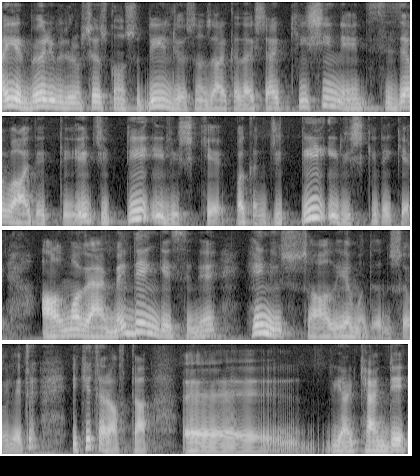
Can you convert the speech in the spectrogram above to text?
Hayır böyle bir durum söz konusu değil diyorsanız arkadaşlar kişinin size vaat ettiği ciddi ilişki bakın ciddi ilişkideki alma verme dengesini henüz sağlayamadığını söyledi. İki tarafta eee, yani kendi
